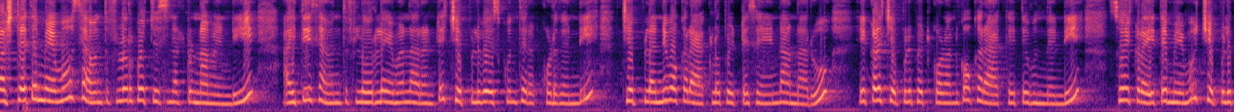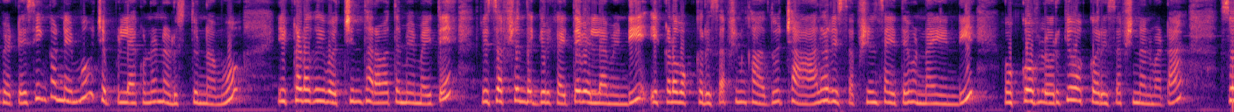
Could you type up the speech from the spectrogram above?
ఫస్ట్ అయితే మేము సెవెంత్ ఫ్లోర్కి వచ్చేసినట్టున్నామండి. అయితే సెవెంత్ ఫ్లోర్లో ఏమన్నారంటే చెప్పులు వేసుకుని తిరగకూడదండి. చెప్పులన్నీ ఒక ర్యాక్లో పెట్టేసేయండి అన్నారు. ఇక్కడ చెప్పులు పెట్టుకోవడానికి ఒక ర్యాక్ అయితే ఉందండి. సో ఇక్కడైతే మేము చెప్పులు పెట్టేసి ఇంకా మేము చెప్పులు లేకుండా నడుస్తున్నాము. ఇక్కడికి వచ్చిన తర్వాత మేమైతే రిసెప్షన్ దగ్గరికి అయితే వెళ్ళామండి. ఇక్కడ ఒక్క రిసెప్షన్ కాదు చాలా రిసెప్షన్స్ అయితే ఉన్నాయండి. ఒక్కో ఫ్లోర్కి ఒక్కో రిసెప్షన్ అనమాట సో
